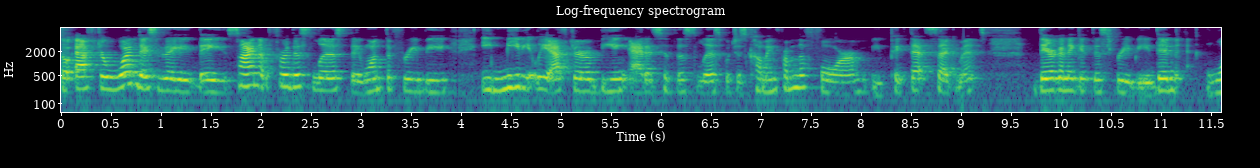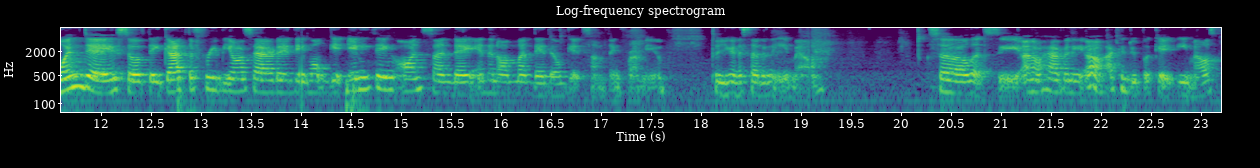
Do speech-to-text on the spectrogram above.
So after one day, so they, they sign up for this list, they want the freebie. Immediately after being added to this list, which is coming from the form, you pick that segment, they're gonna get this freebie. Then one day, so if they got the freebie on Saturday, they won't get anything on Sunday, and then on Monday, they'll get something from you. So you're gonna send an email. So let's see, I don't have any, oh, I can duplicate emails.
